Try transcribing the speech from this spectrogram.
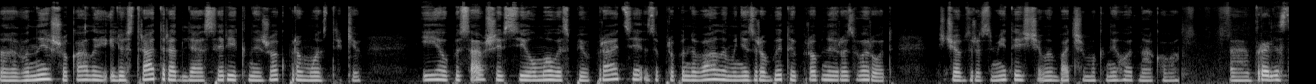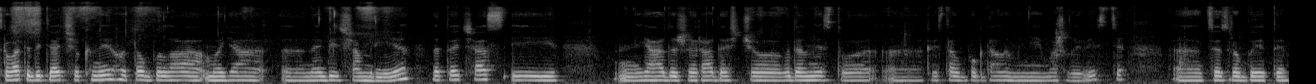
Е, Вони шукали ілюстратора для серії книжок про монстриків і, описавши всі умови співпраці, запропонували мені зробити пробний розворот, щоб зрозуміти, що ми бачимо книгу однаково. Е, Проілюструвати дитячу книгу то була моя е, найбільша мрія на той час, і я дуже рада, що видавництво Crystal Book дали мені можливість це зробити.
